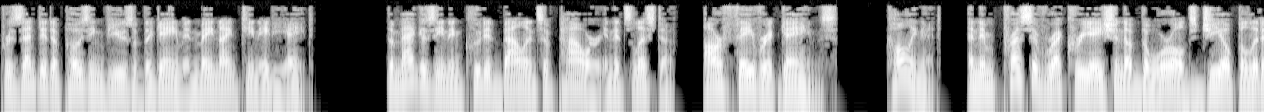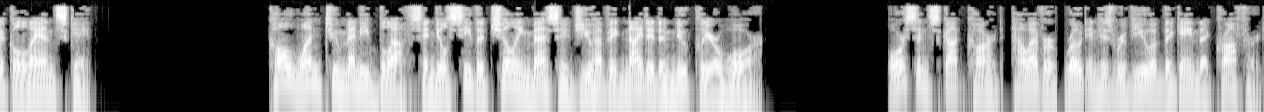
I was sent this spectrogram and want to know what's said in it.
presented opposing views of the game in May 1988. The magazine included Balance of Power in its list of «our favorite games», calling it «an impressive recreation of the world's geopolitical landscape». Call one too many bluffs and you'll see the chilling message you have ignited a nuclear war." Orson Scott Card, however, wrote in his review of the game that Crawford,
